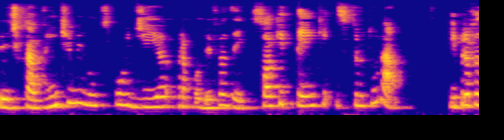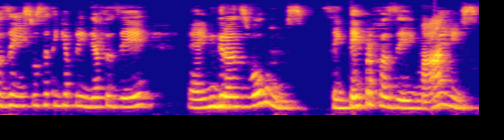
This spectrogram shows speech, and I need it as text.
dedicar 20 minutos por dia para poder fazer. Só que tem que estruturar. E para fazer isso, você tem que aprender a fazer é, em grandes volumes. Sentei para fazer imagens,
